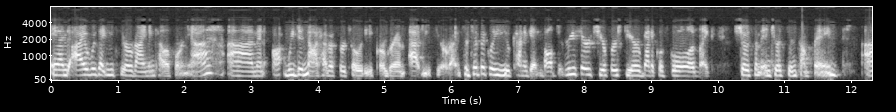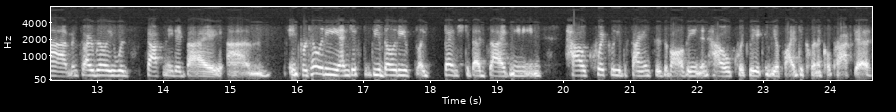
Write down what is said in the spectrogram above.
And I was at UC Irvine in California, um, and uh, we did not have a fertility program at UC Irvine. So typically, you kind of get involved in research your first year of medical school and like show some interest in something. Um, and so I really was fascinated by um, infertility and just the ability of like bench to bedside, meaning how quickly the science is evolving and how quickly it can be applied to clinical practice.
